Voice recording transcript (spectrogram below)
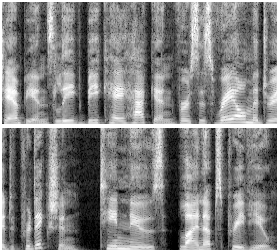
Champions League BK Häcken vs Real Madrid prediction, team news, lineups preview.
